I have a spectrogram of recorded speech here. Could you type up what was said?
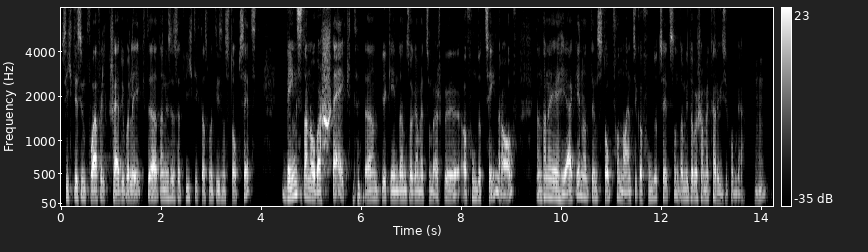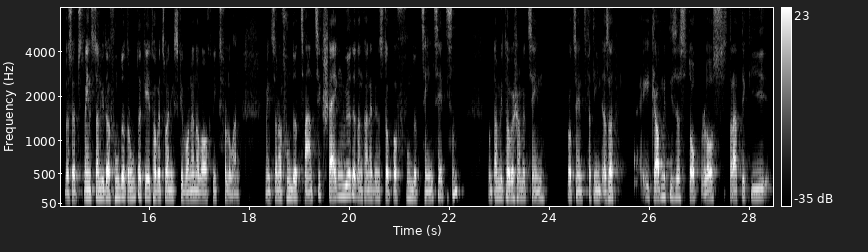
sich das im Vorfeld gescheit überlegt, ja, dann ist es halt wichtig, dass man diesen Stop setzt. Wenn es dann aber steigt, ja, und wir gehen dann, sagen wir zum Beispiel auf 110 rauf, dann kann ich hergehen und den Stop von 90 auf 100 setzen und damit habe ich schon mal kein Risiko mehr. Mhm. Weil selbst wenn es dann wieder auf 100 runtergeht, habe ich zwar nichts gewonnen, aber auch nichts verloren. Wenn es dann auf 120 steigen würde, dann kann ich den Stop auf 110 setzen und damit habe ich schon mal 10% verdient. Also ich glaube, mit dieser Stop-Loss-Strategie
